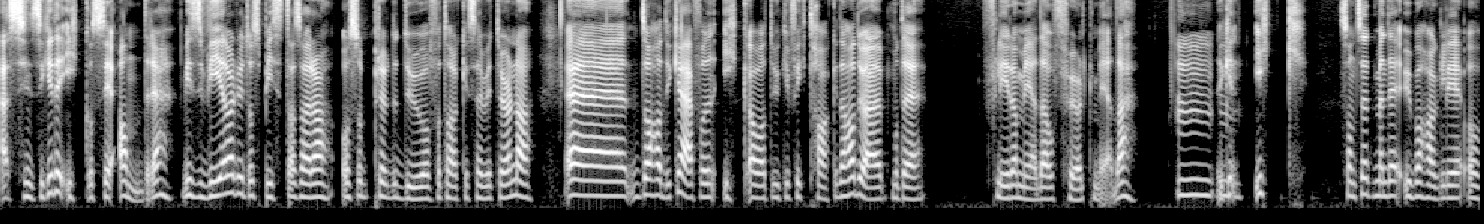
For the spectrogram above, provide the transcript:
jeg syns ikke det er ikk å se andre. Hvis vi hadde vært ute og spist, da, Sara, og så prøvde du å få tak i servitøren, da, eh, da hadde ikke jeg fått en ikk av at du ikke fikk tak i Da hadde jo jeg på en måte flira med deg og følt med deg. Det er ikke en ikk, sånn sett, men det er ubehagelig å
